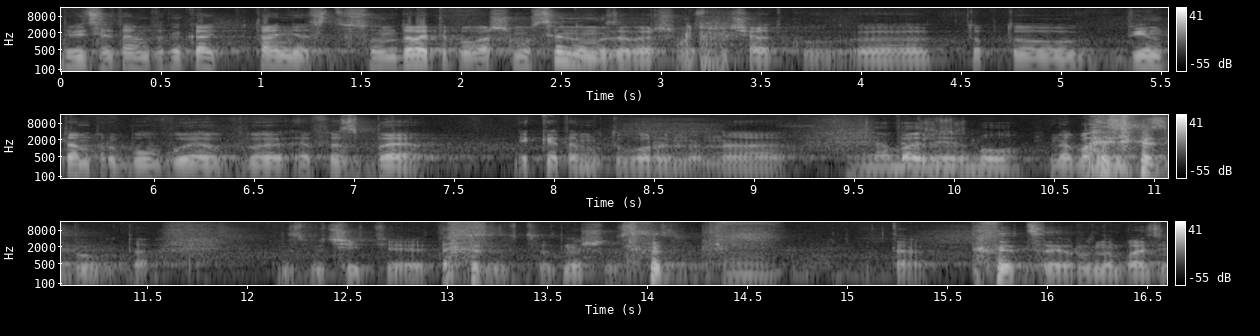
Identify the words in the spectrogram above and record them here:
Дивіться, там виникають питання стосовно. Давайте по вашому сину ми завершимо спочатку. Е, Тобто він там пробув в в ФСБ, яке там утворено на, На базе СБУ. на базі СБУ. Так. Звучить е, це, ну, що, так, ЦРУ на базі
